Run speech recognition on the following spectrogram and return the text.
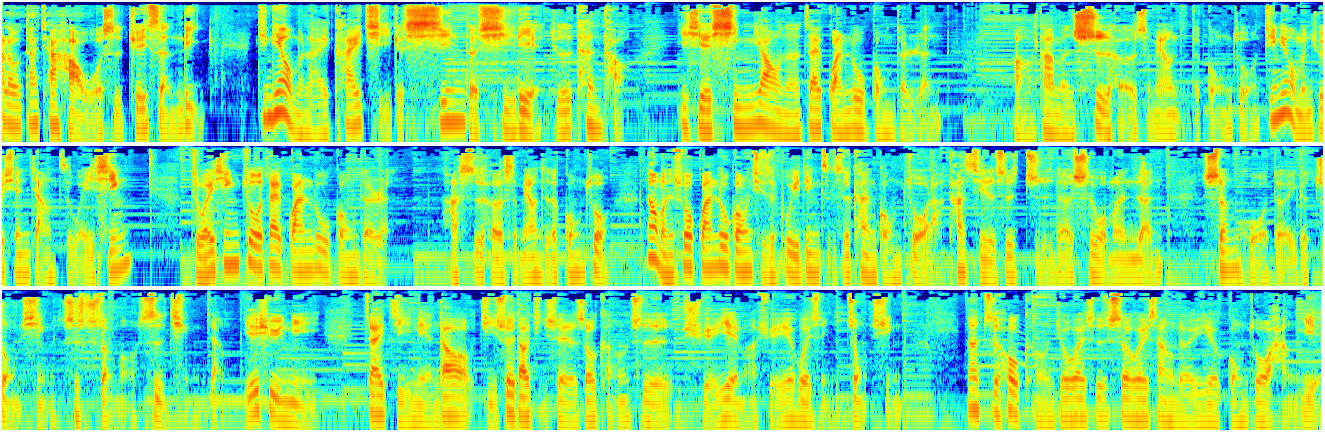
Hello，大家好，我是 Jason Lee。今天我们来开启一个新的系列，就是探讨一些星耀呢在官禄宫的人啊，他们适合什么样子的工作。今天我们就先讲紫微星，紫微星坐在官禄宫的人，他适合什么样子的工作？那我们说官禄宫其实不一定只是看工作啦，它其实是指的是我们人。生活的一个重心是什么事情？这样，也许你在几年到几岁到几岁的时候，可能是学业嘛，学业会是你的重心。那之后可能就会是社会上的一些工作行业，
